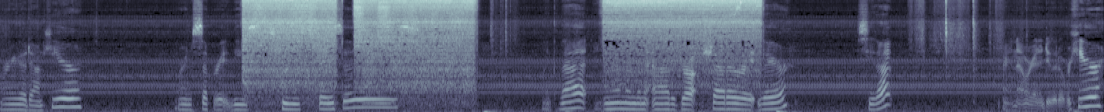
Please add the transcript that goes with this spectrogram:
We're gonna go down here. We're gonna separate these two spaces like that, and then I'm gonna add a drop shadow right there. See that? All right, now we're gonna do it over here.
